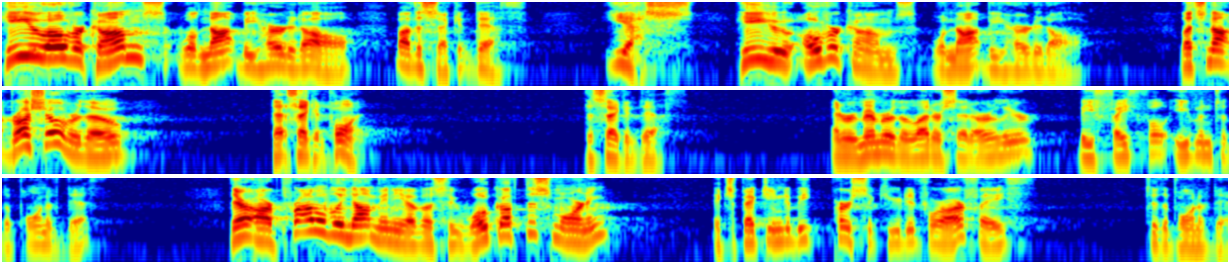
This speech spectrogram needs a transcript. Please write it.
He who overcomes will not be hurt at all by the second death. Yes, he who overcomes will not be hurt at all. Let's not brush over, though, that second point the second death. And remember, the letter said earlier be faithful even to the point of death. There are probably not many of us who woke up this morning expecting to be persecuted for our faith to the point of death.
